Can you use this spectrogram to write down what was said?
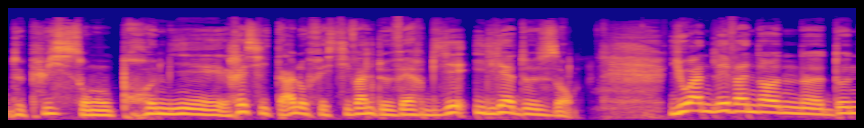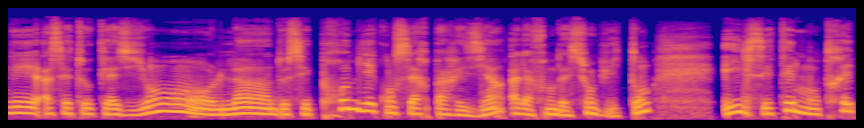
depuis son premier récital au Festival de Verbier il y a deux ans. Johan Levanon donnait à cette occasion l'un de ses premiers concerts parisiens à la Fondation Vuitton et il s'était montré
